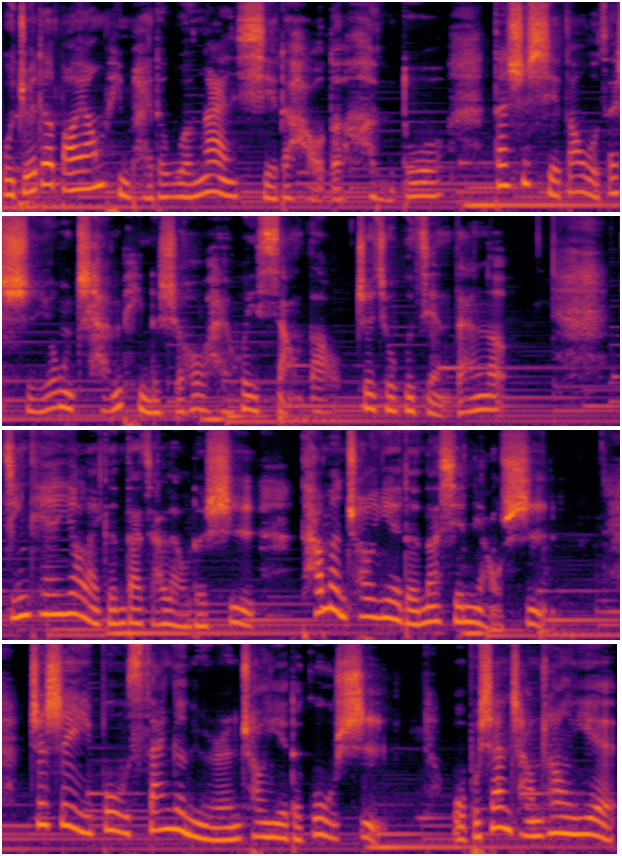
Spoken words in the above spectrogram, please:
我觉得保养品牌的文案写得好的很多，但是写到我在使用产品的时候，还会想到这就不简单了。今天要来跟大家聊的是他们创业的那些鸟事。这是一部三个女人创业的故事。我不擅长创业，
